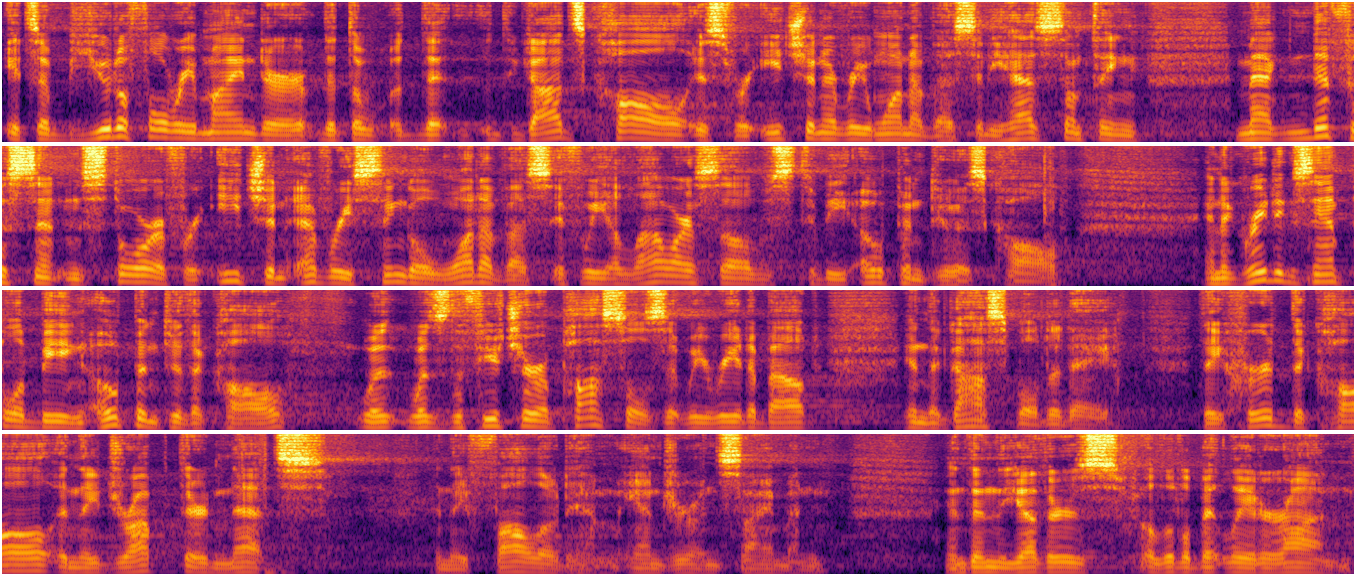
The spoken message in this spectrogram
it's a beautiful reminder that, the, that God's call is for each and every one of us, and He has something magnificent in store for each and every single one of us if we allow ourselves to be open to his call. And a great example of being open to the call was, was the future apostles that we read about in the gospel today. They heard the call and they dropped their nets and they followed him, Andrew and Simon, and then the others a little bit later on.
